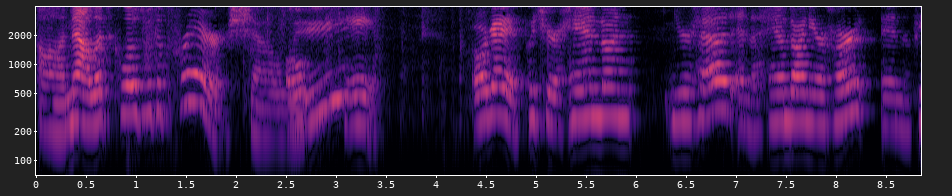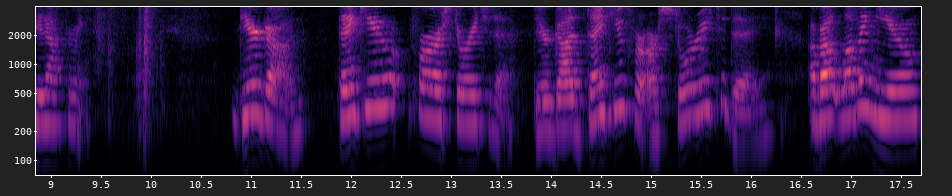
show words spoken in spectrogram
Uh, now, let's close with a prayer, shall we? Okay. Okay, put your hand on your head and a hand on your heart and repeat after me. Dear God, thank you for our story today Dear God, thank you for our story today about loving you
